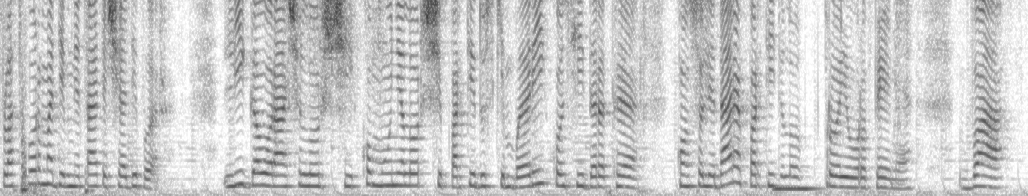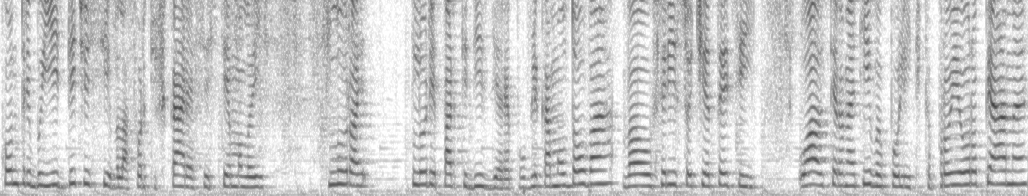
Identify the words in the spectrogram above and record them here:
Platforma Demnitate și Adevăr Liga Orașelor și Comunelor și Partidul Schimbării consideră că consolidarea partidelor pro-europene va contribui decisiv la fortificarea sistemului plura, pluripartidist din Republica Moldova, va oferi societății o alternativă politică pro-europeană,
